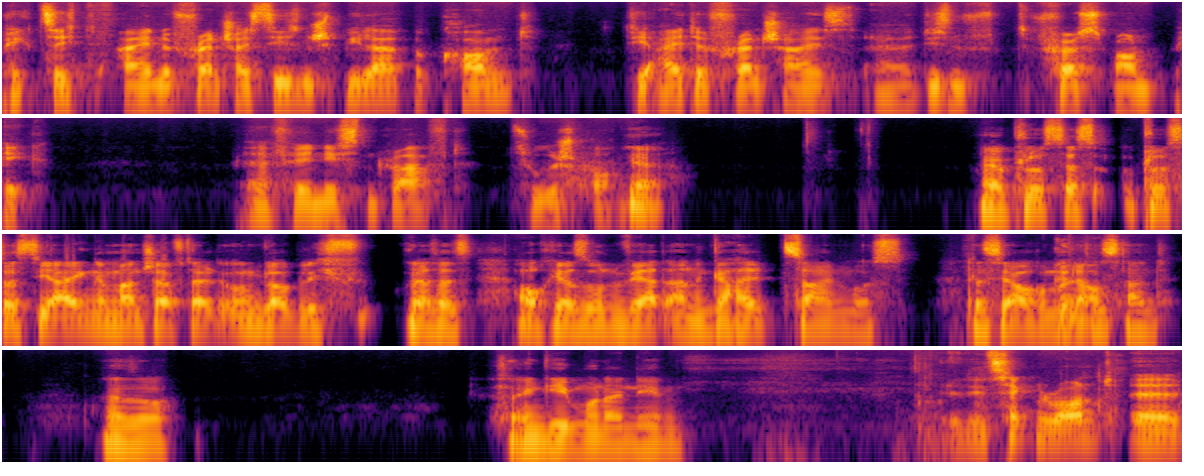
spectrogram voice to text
pickt sich eine Franchise diesen Spieler, bekommt die alte Franchise äh, diesen First Round Pick äh, für den nächsten Draft zugesprochen. Ja. Ja, plus dass, plus dass die eigene Mannschaft halt unglaublich, das heißt, auch ja so einen Wert an Gehalt zahlen muss. Das ist ja auch immer genau. interessant. Also, ist ein Geben und ein Nehmen. Den Second Round äh,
